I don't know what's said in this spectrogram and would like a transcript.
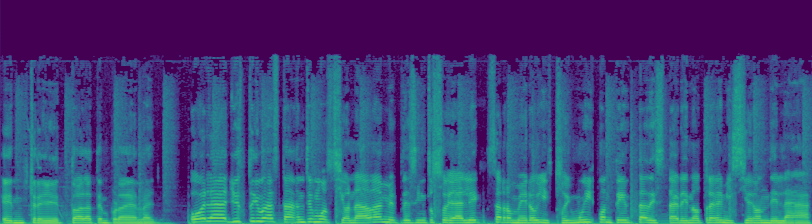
entre toda la temporada del año. Hola, yo estoy bastante emocionada. Me presento, soy Alexa Romero y estoy muy contenta de estar en otra emisión de la,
